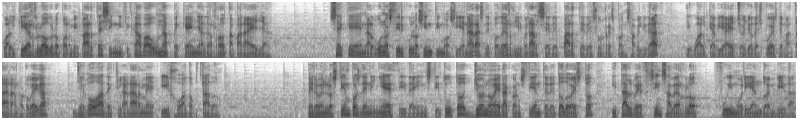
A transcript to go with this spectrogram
Cualquier logro por mi parte significaba una pequeña derrota para ella. Sé que en algunos círculos íntimos y en aras de poder librarse de parte de su responsabilidad, igual que había hecho yo después de matar a Noruega, llegó a declararme hijo adoptado. Pero en los tiempos de niñez y de instituto yo no era consciente de todo esto y tal vez sin saberlo fui muriendo en vida.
